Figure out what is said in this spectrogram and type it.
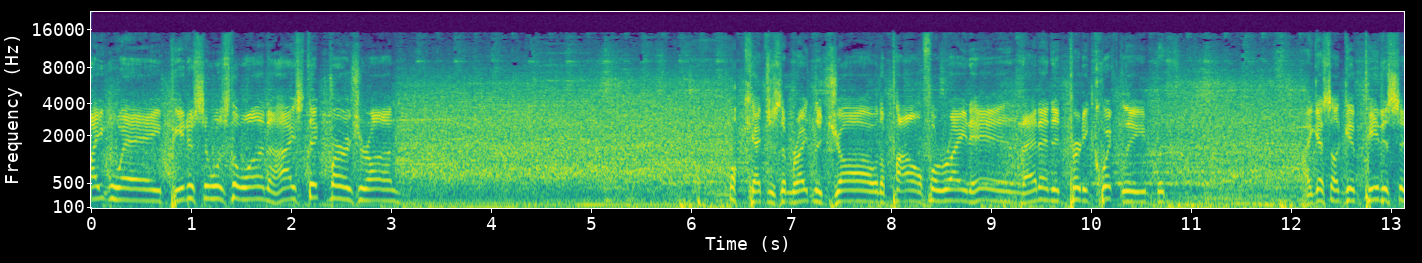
right way. Peterson was the one. High stick Bergeron. Oh, catches him right in the jaw with a powerful right hand. That ended pretty quickly, but I guess I'll give Peterson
